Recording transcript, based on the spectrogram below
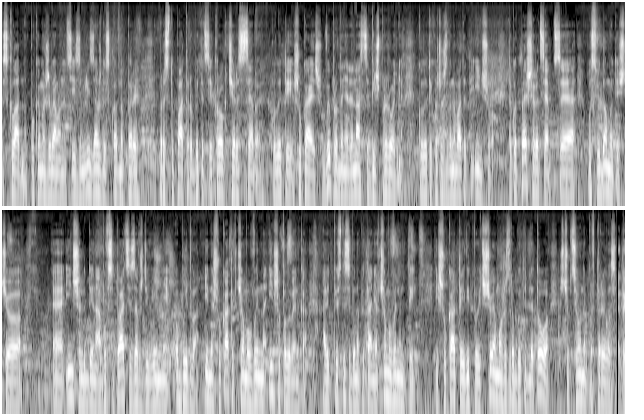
складно, поки ми живемо на цій землі, завжди складно переступати, робити цей крок через себе. Коли ти шукаєш виправдання для нас, це більш природне, коли ти хочеш звинуватити іншого. Так, от перший рецепт це усвідомити, що інша людина або в ситуації завжди винні обидва, і не шукати, в чому винна інша половинка, а відповісти собі на питання, в чому винен ти, і шукати відповідь, що я можу зробити для того, щоб цього не повторилося. Это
